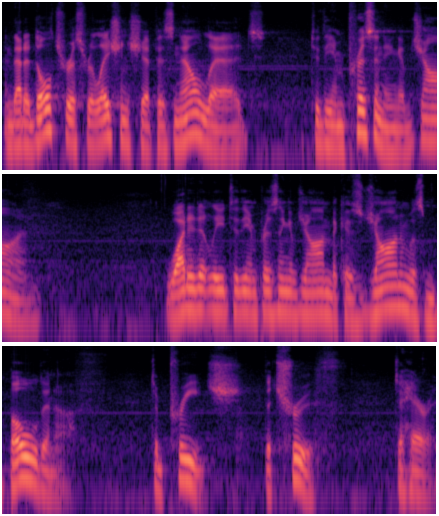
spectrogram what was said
And that adulterous relationship has now led to the imprisoning of John. Why did it lead to the imprisoning of John? Because John was bold enough to preach the truth to Herod.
